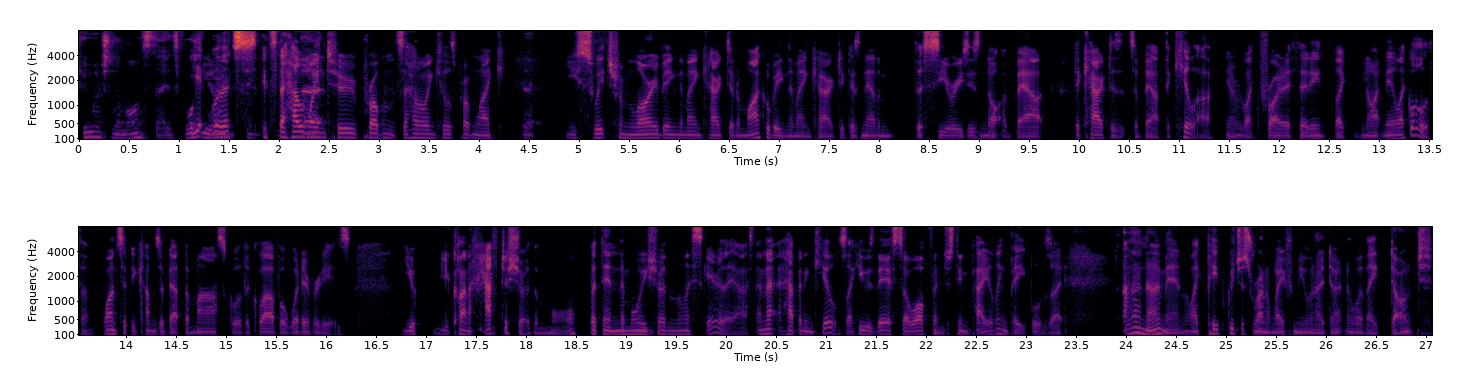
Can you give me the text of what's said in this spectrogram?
too much of the monster. It's what yeah, you well, that's it's the Halloween that- 2 problem. It's the Halloween Kills problem. Like, Yeah. you switch from Laurie being the main character to Michael being the main character because now the, the series is not about the characters it's about the killer, you know, like Friday Thirteenth, like Nightmare, like all of them. Once it becomes about the mask or the glove or whatever it is, you you kind of have to show them more. But then the more you show them, the less scary they are. And that happened in Kills. Like he was there so often, just impaling people. It's like I don't know, man. Like people could just run away from you, and I don't know why they don't.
